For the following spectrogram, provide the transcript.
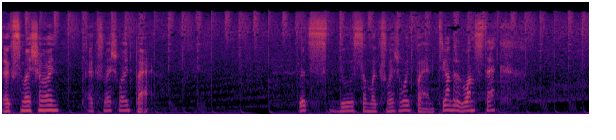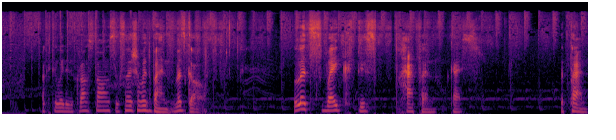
Exclamation point! Exclamation point pan. Let's do some exclamation point pan. 301 stack. Activated crown stones, exclamation point pan. Let's go. Let's make this happen, guys. The plan.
